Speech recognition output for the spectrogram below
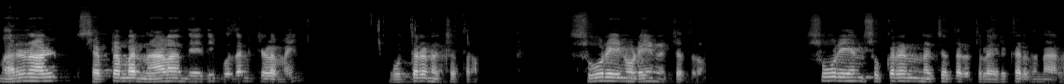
மறுநாள் செப்டம்பர் நாலாம் தேதி புதன்கிழமை உத்தர நட்சத்திரம். சூரியனுடைய நட்சத்திரம். சூரியன் சுக்கரன் நட்சத்திரத்தில் இருக்கிறதுனால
